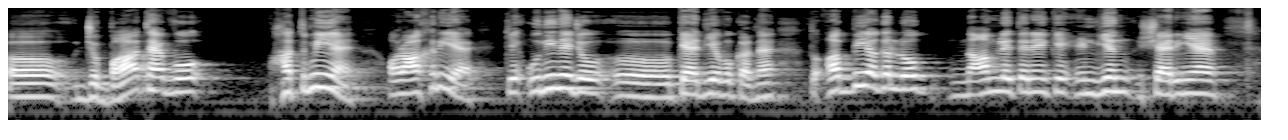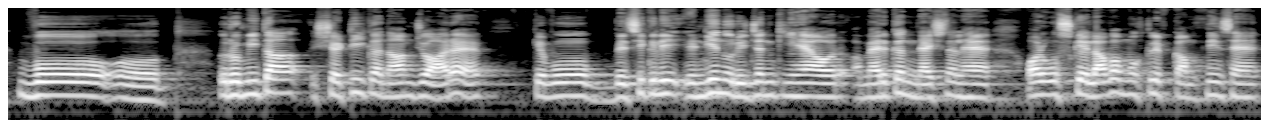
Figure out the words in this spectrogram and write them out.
जो बात है वो हतमी है और आखिरी है कि उन्हीं ने जो कह दिया वो करना है। तो अब भी अगर लोग नाम लेते रहे कि इंडियन शहरी हैं, वो रुमिता शेट्टी का नाम जो आ रहा है कि वो बेसिकली इंडियन ओरिजिन की हैं और अमेरिकन नेशनल हैं और उसके अलावा मुख्तलिफ़ कंपनीज़ हैं,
